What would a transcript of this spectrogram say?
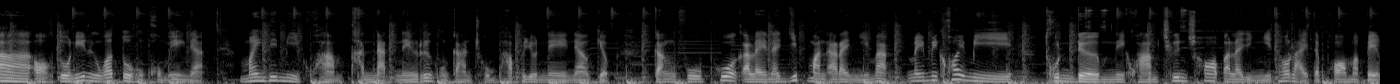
ออกตัวนี้หนึ่งว่าตัวของผมเองเนี่ยไม่ได้มีความถนัดในเรื่องของการชมภาพยนตร์ในแนวเกี่ยวกับกังฟูพวกอะไรนะยิปมันอะไรอย่างนี้มาก ไม่ไม่ค่อยมีทุนเดิมในความชื่นชอบอะไรอย่างนี้เท่าไหร่ แต่พอมาเป็น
